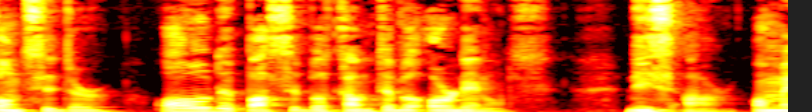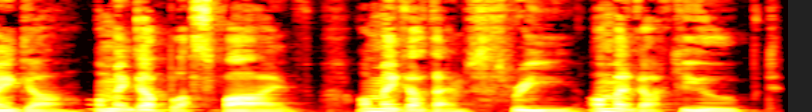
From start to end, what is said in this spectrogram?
Consider all the possible countable ordinals. These are omega, omega plus 5, omega times 3, omega cubed,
